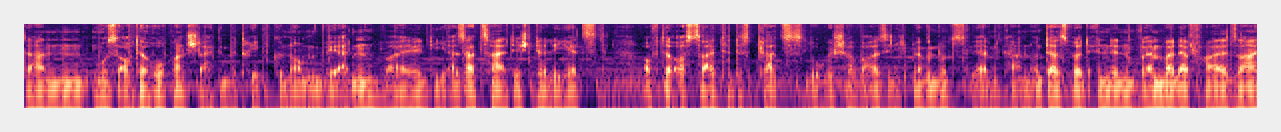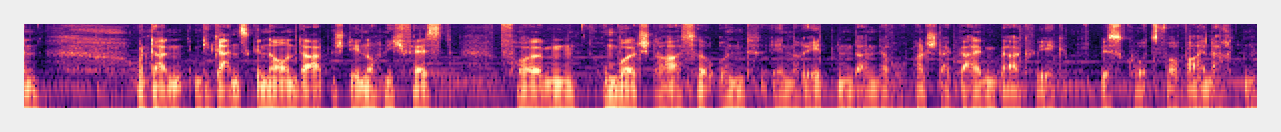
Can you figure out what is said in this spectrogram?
dann muss auch der Hochbahnsteig in Betrieb genommen werden, weil die Ersatzhaltestelle jetzt auf der Ostseite des Platzes logischerweise nicht mehr genutzt werden kann. Und das wird Ende November der Fall sein. Und dann, die ganz genauen Daten stehen noch nicht fest, folgen Humboldtstraße und in Reten dann der Hochbahnsteig Galgenbergweg bis kurz vor Weihnachten.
